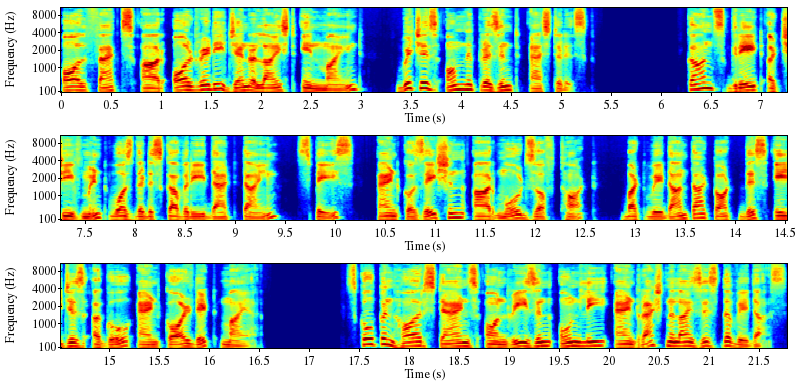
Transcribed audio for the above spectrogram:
All facts are already generalized in mind, which is omnipresent asterisk. Kant's great achievement was the discovery that time, space, and causation are modes of thought, but Vedanta taught this ages ago and called it Maya. Schopenhauer stands on reason only and rationalizes the Vedas.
